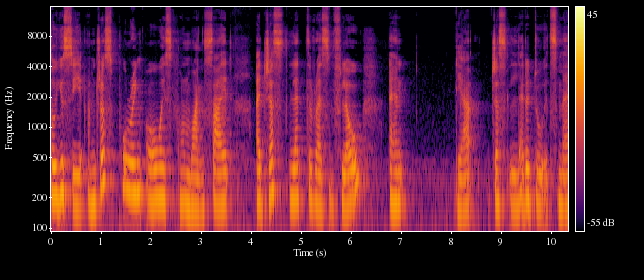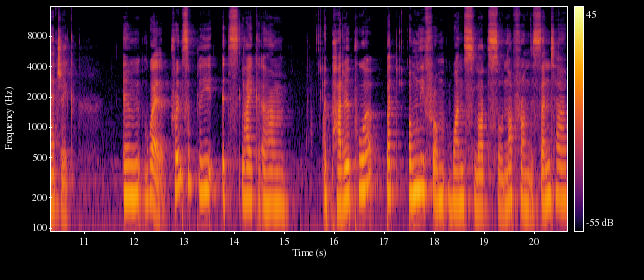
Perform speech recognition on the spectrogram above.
so you see, I'm just pouring always from one side. I just let the resin flow and yeah, just let it do its magic. Um, well, principally it's like um, a puddle pour, but only from one slot. So not from the center,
